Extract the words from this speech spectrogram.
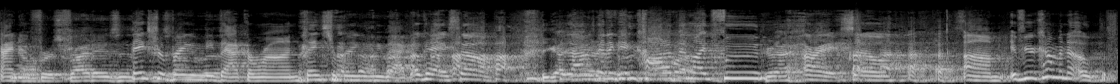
I You know. First Fridays. Is, Thanks for bringing me back, Aran. Thanks for bringing me back. Okay, so because I was going to get caught up in like food. All Right. right, so um, if you're coming to Oakland,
